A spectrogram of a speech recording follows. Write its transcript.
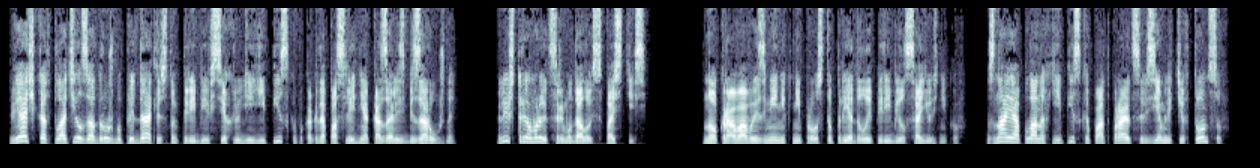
Вячка отплатил за дружбу предательством, перебив всех людей епископа, когда последние оказались безоружны. Лишь трем рыцарям удалось спастись. Но кровавый изменник не просто предал и перебил союзников. Зная о планах епископа отправиться в земли тевтонцев,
